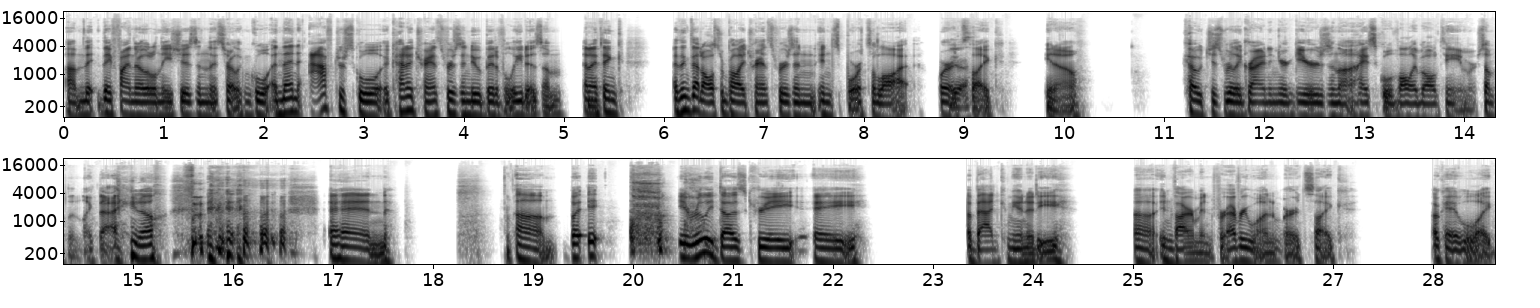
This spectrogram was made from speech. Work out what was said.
Um they, they find their little niches and they start looking cool. And then after school, it kind of transfers into a bit of elitism. And I Mm. think I think that also probably transfers in in sports a lot where it's like, you know, coach is really grinding your gears in the high school volleyball team or something like that, you know? and um but it it really does create a a bad community uh environment for everyone where it's like okay well like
